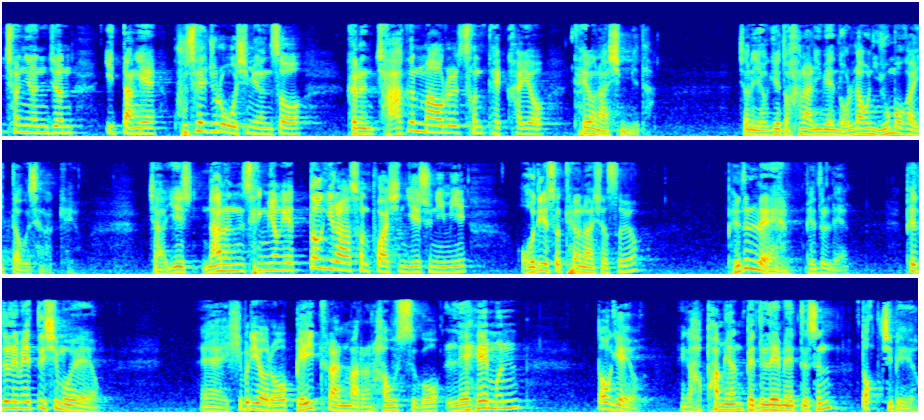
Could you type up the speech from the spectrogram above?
2000년 전 이 땅에 구세주로 오시면서 그는 작은 마을을 선택하여 태어나십니다. 저는 여기에도 하나님의 놀라운 유머가 있다고 생각해요. 자, 예수, 나는 생명의 떡이라 선포하신 예수님이 어디에서 태어나셨어요? 베들레헴, 베들레헴. 베들레헴의 뜻이 뭐예요? 예, 히브리어로 בית란 말은 house고 לחם은 떡이에요. 그러니까 합하면 베들레헴의 뜻은 떡집이에요.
